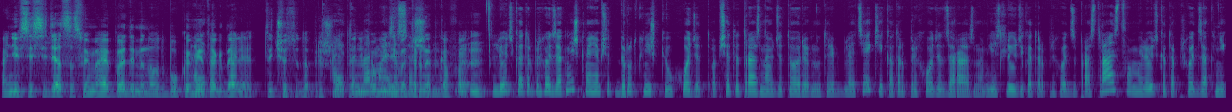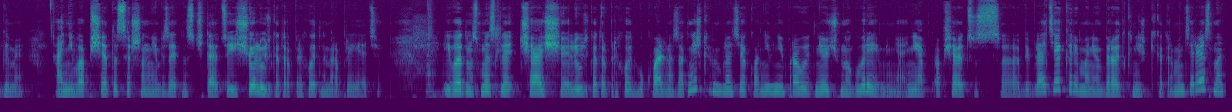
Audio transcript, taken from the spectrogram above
Они все сидят со своими айпэдами, ноутбуками А и это- так далее. Ты что сюда пришел? А это не иди в интернет-кафе. Люди, которые приходят за книжками, они вообще берут книжки и уходят. Вообще-то это разная аудитория внутри библиотеки, которые приходят за разным. Есть люди, которые приходят за пространством, и люди, которые приходят за книгами. Они вообще-то совершенно не обязательно сочетаются. И еще люди, которые приходят на мероприятия. И в этом смысле чаще люди, которые приходят буквально за книжками в библиотеку, они в ней проводят не очень много времени. Они об- общаются с э, библиотекарем, они убирают книжки, которые им интересны,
